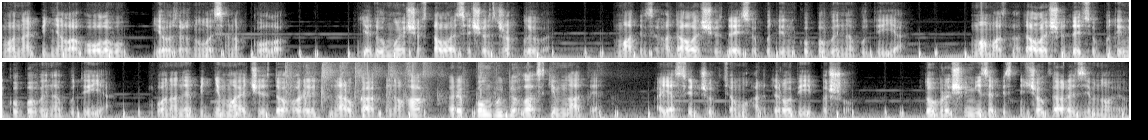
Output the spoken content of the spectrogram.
Вона підняла голову і озирнулася навколо. Я думаю, що сталося щось жахливе. Мати згадала, що десь у будинку повинна бути я. Мама згадала, що десь у будинку повинна бути я. Вона, не піднімаючись догори на руках і ногах, ривком вибігла з кімнати, а я сиджу в цьому гардеробі і пишу. Добре, що мій записничок зараз зі мною.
